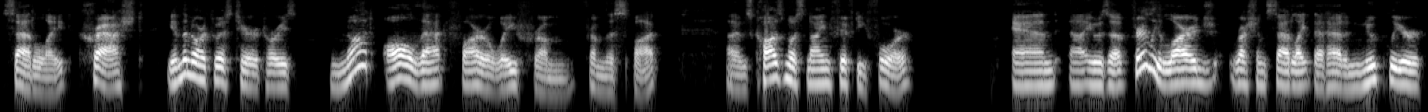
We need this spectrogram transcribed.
satellite crashed in the Northwest Territories, not all that far away from from this spot. Uh, it was Cosmos 954, and uh, it was a fairly large Russian satellite that had a nuclear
